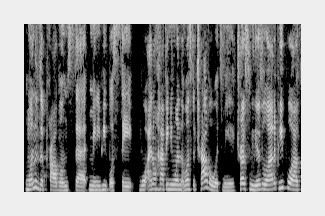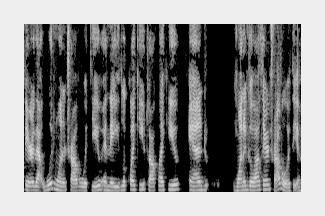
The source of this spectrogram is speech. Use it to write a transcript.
one of the problems that many people say, well, I don't have anyone that wants to travel with me. Trust me, there's a lot of people out there that would want to travel with you and they look like you, talk like you, and want to go out there and travel with you.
